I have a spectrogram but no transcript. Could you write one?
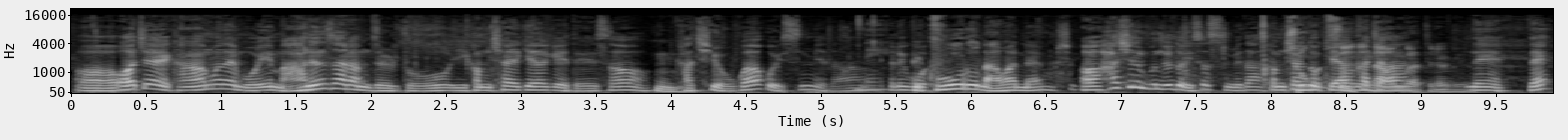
어, 어제 강화문에 모인 많은 사람들도 이 검찰 개혁에 대해서 음. 같이 요구하고 있습니다. 네. 그리고 구호로 나왔나요 혹시? 어, 하시는 분들도 있었습니다. 검찰도 개혁하자. 네, 네.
